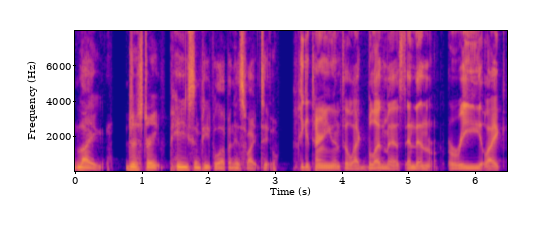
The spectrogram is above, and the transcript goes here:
Like just straight piecing people up in his fight too. he could turn you into like blood mist and then re like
